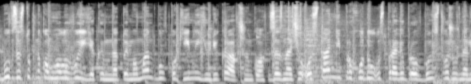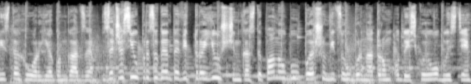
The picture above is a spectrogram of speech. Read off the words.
Був заступником голови, яким на той момент був покійний Юрій Кравченко. Зазначу, останній проходив у справі про вбивство журналіста Георгія Гонгадзе. За часів президента Віктора Ющенка Степанов був першим віце-губернатором Одеської області.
